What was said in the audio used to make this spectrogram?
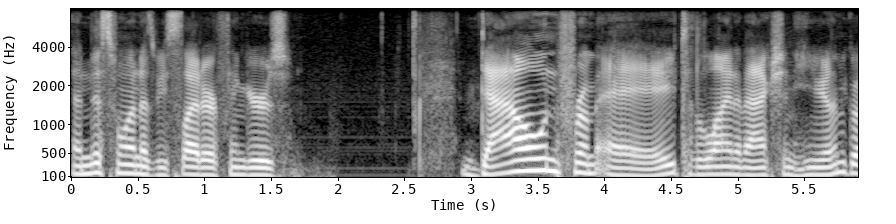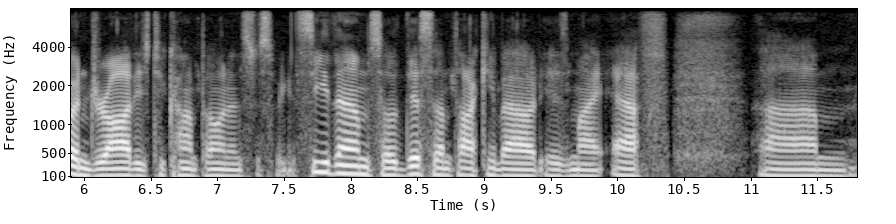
And this one, as we slide our fingers down from A to the line of action here, let me go ahead and draw these two components just so we can see them. So this I'm talking about is my F um,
